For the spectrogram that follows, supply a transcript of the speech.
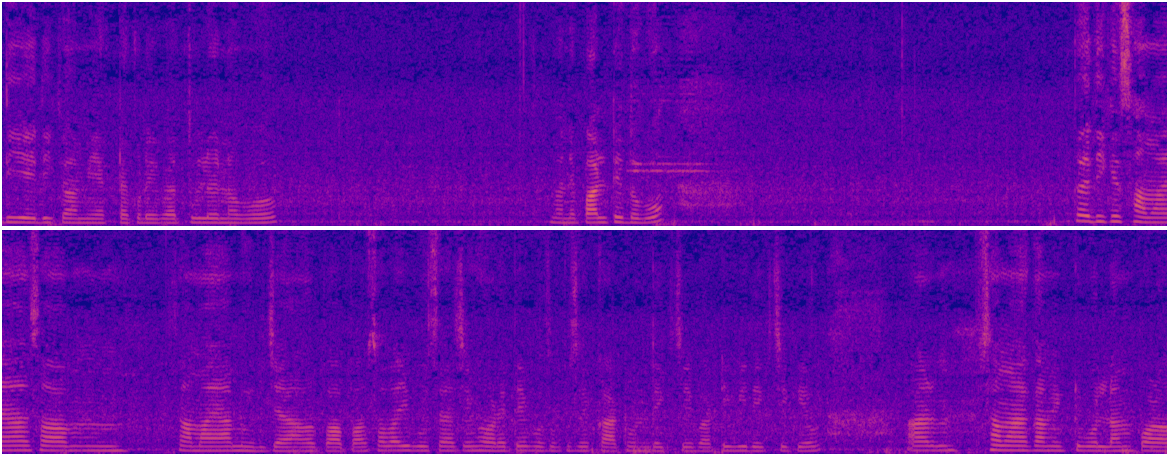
দিয়ে এদিকে আমি একটা করে এবার তুলে নেব। মানে পাল্টে দেবো। তো এদিকে সামায়া সব সামায়া, মির্জা, ওর পাপা সবাই বসে আছে ঘরেতে। বসে বসে কার্টুন দেখছে বা টিভি দেখছে কেউ। আর সামায়াকে আমি একটু বললাম পড়া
